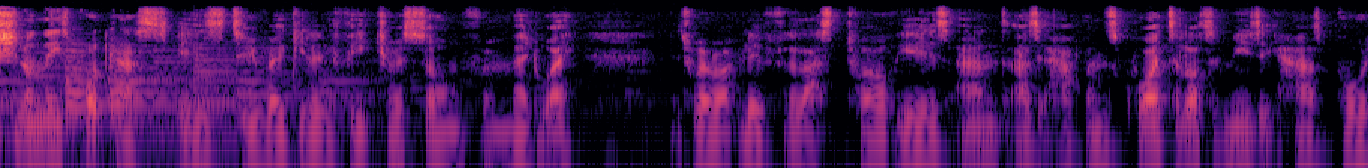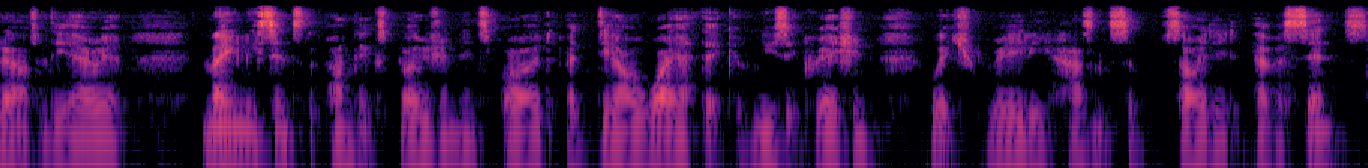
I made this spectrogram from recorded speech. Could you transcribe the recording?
Tradition on these podcasts is to regularly feature a song from Medway. It's where I've lived for the last 12 years, and as it happens, quite a lot of music has poured out of the area, mainly since the punk explosion inspired a DIY ethic of music creation, which really hasn't subsided ever since.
